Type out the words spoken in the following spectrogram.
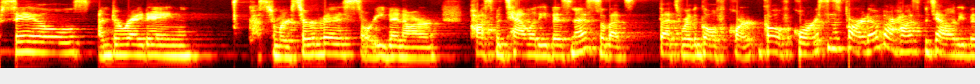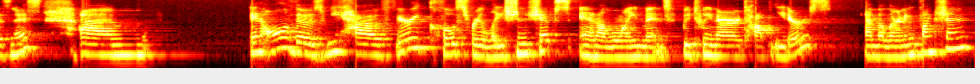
sales, underwriting, customer service, or even our hospitality business. So that's that's where the golf court golf course is part of our hospitality business. Um, in all of those, we have very close relationships and alignment between our top leaders and the learning function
